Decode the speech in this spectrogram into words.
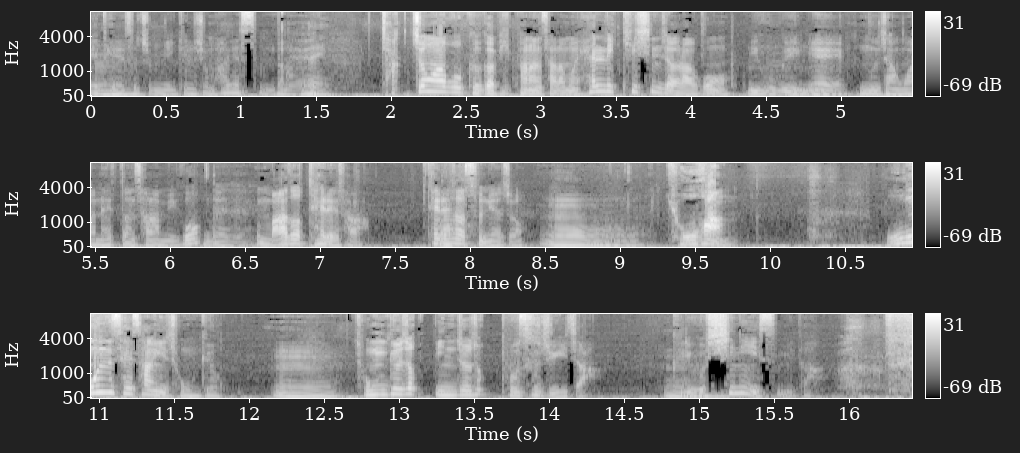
음. 대해서 좀 얘기를 좀 하겠습니다. 네. 네. 작정하고 그가 비판한 사람은 헨리 키신저라고 미국의 음. 예, 국무장관을 했던 사람이고 네네. 마더 테레사, 테레사 어. 수녀죠. 어. 교황, 온 세상이 종교, 음. 종교적 민주적 보수주의자, 그리고 음. 신이 있습니다.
